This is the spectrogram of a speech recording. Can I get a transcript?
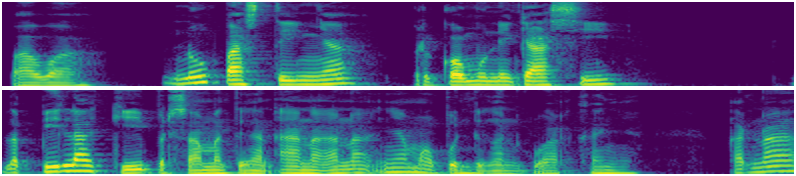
bahwa Nuh pastinya berkomunikasi lebih lagi bersama dengan anak-anaknya maupun dengan keluarganya. Karena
